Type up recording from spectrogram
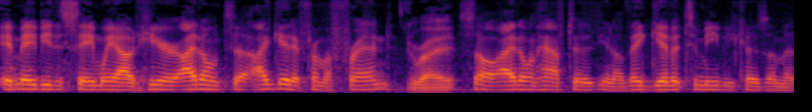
it may be the same way out here. I don't. Uh, I get it from a friend. Right. So I don't have to. You know, they give it to me because I'm a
